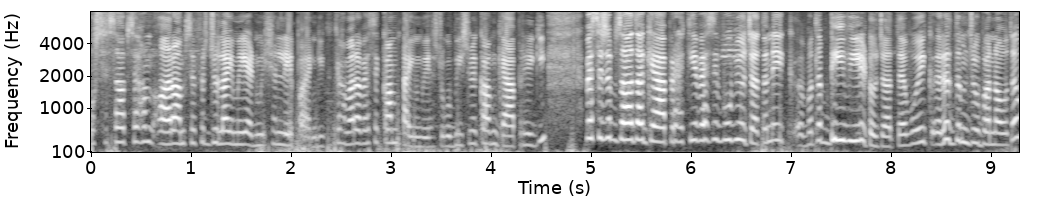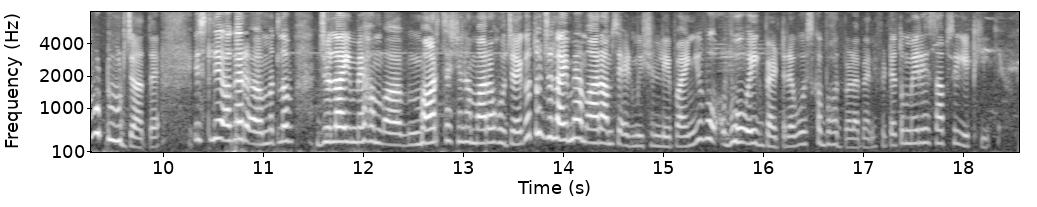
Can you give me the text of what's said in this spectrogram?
उस हिसाब से हम आराम से फिर जुलाई में एडमिशन ले पाएँगे, क्योंकि हमारा वैसे कम टाइम वेस्ट होगा, बीच में कम गैप रहेगी। वैसे जब ज़्यादा गैप रहती है, वैसे वो भी हो जाता है ना, एक मतलब डिविएट हो जाता है, वो एक रिदम जो बना होता है, वो टूट जाता है। इसलिए अगर मतलब जुलाई में हम मार्च सेशन हमारा हो जाएगा तो जुलाई में हम आराम से एडमिशन ले पाएँगे, वो वो एक बेटर है, वो इसका बहुत बड़ा बेनिफिट है। तो मेरे हिसाब से ये ठीक है।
